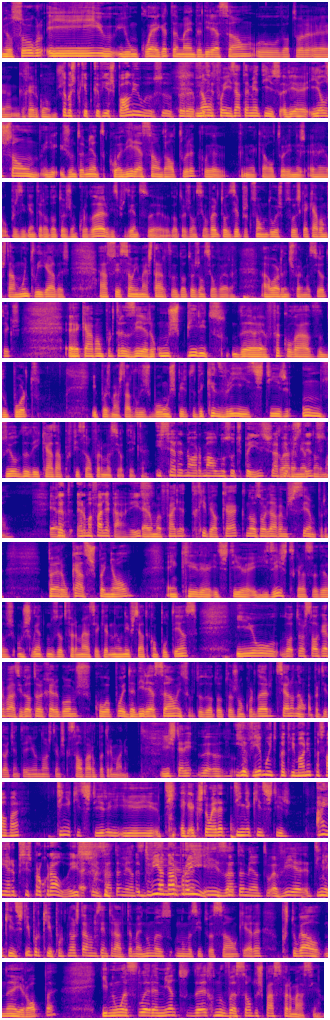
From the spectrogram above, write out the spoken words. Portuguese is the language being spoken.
meu sogro e, e, um colega também da direção, o Dr. Eh, Guerreiro Gomes. Então, mas porquê? Porque havia espólio para fazer... Não foi exatamente isso. Eles são, juntamente com a direção da altura, que, que naquela altura uh, o presidente era o Dr. João Cordeiro, vice-presidente uh, o Dr. João Silveira, estou a dizer porque são duas pessoas que acabam de estar muito ligadas à associação e mais tarde o Dr. João Silveira à Ordem dos Farmacêuticos, uh, acabam por trazer um espírito da Faculdade do Porto, e depois mais tarde Lisboa, um espírito de que deveria existir um museu dedicado à profissão farmacêutica. Isso era normal nos outros países? Já Claramente normal. Era. Portanto, era uma falha cá, é isso? Era uma falha terrível cá, que nós olhávamos sempre para o caso espanhol, em que existia e existe, graças a Deus, um excelente museu de farmácia que é na Universidade Complutense e o Dr. Salgueiro Vaz e o Dr. Guerreiro Gomes, com o apoio da direção e sobretudo do Dr. João Cordeiro, disseram não, a partir de 81 nós temos que salvar o património. E, isto era, uh, e havia muito património para salvar? Tinha que existir e, e, a questão era tinha que existir. Ah, era preciso procurá-lo, é isso? É, exatamente. Devia andar por aí. Exatamente. Havia, tinha que existir. Porquê? Porque nós estávamos a entrar também numa, numa situação que era Portugal na Europa e num aceleramento da renovação do espaço de farmácia.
